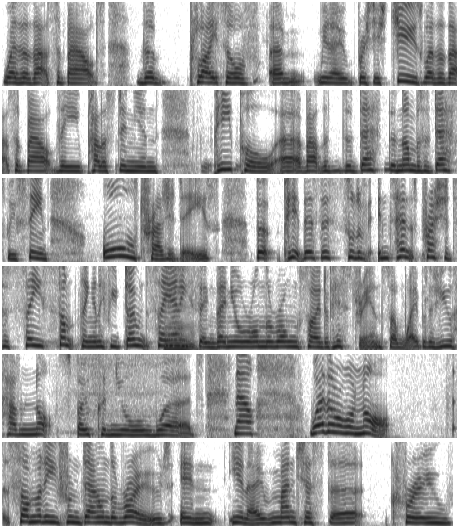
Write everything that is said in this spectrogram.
whether that's about the plight of um, you know British Jews, whether that's about the Palestinian people, uh, about the, the death, the numbers of deaths we've seen, all tragedies, but there's this sort of intense pressure to say something, and if you don't say mm. anything, then you're on the wrong side of history in some way because you have not spoken your words. Now, whether or not somebody from down the road in, you know, Manchester, Crewe,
